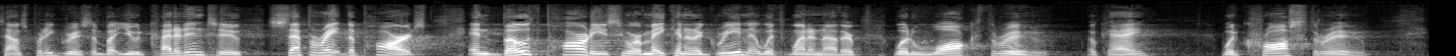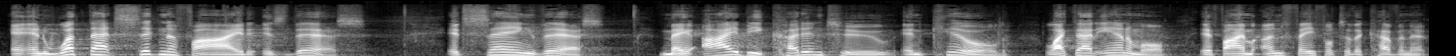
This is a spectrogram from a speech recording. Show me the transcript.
Sounds pretty gruesome, but you would cut it in two, separate the parts, and both parties who are making an agreement with one another would walk through, okay? Would cross through. And what that signified is this it's saying this May I be cut in two and killed like that animal if I'm unfaithful to the covenant,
